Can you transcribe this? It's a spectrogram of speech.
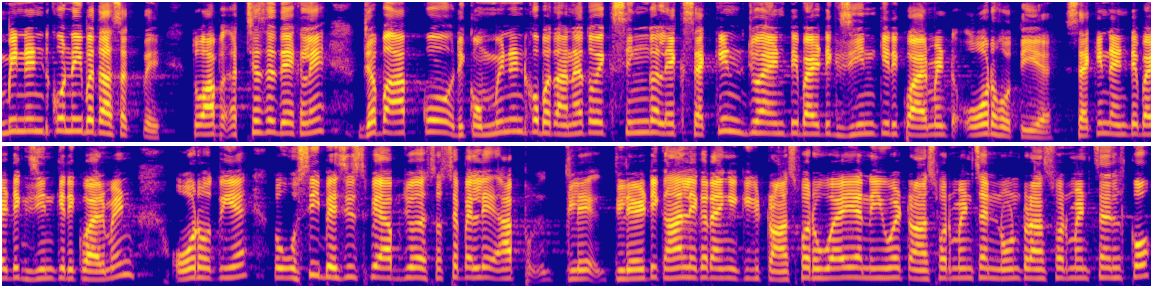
रिकॉम्बिनेंट को नहीं बता सकते। तो आप अच्छे से देख लें, जब आपको रिकॉम्बिनेंट को बताना है तो एक सिंगल एक सेकंड जो है एंटीबायोटिक जीन की रिक्वायरमेंट और होती है। सेकंड एंटीबायोटिक जीन की रिक्वायरमेंट और होती है। तो उसी बेसिस पे आप जो है, सबसे पहले आप क्लियरिटी कहाँ लेकर आएँगे? कि ट्रांसफ़र हुआ है या नहीं हुआ है? Transformants and non transformant cells को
